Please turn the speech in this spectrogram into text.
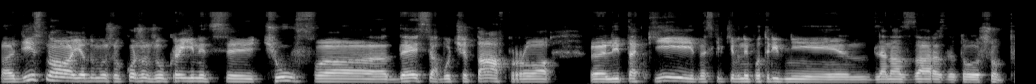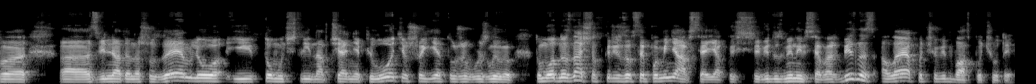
е, дійсно, я думаю, що кожен же українець чув е, десь або читав про. Е, Літаки, наскільки вони потрібні для нас зараз, для того, щоб е, е, звільняти нашу землю, і в тому числі навчання пілотів, що є дуже важливим. Тому однозначно, скоріш за все, помінявся якось відозмінився ваш бізнес, але я хочу від вас почути,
